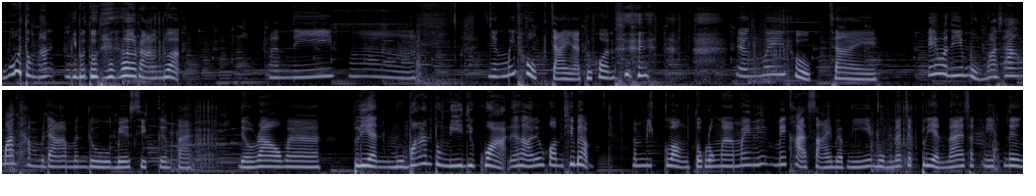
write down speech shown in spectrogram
อู้ตรงนั้นมีประตูเทเทอร์ร้างด้วย อันนี้ยังไม่ถูกใจอะทุกคน ยังไม่ถูกใจ เอ๊ะวันนี้หมู่บ้านสร้างบ้านธรรมดามันดูเบสิกเกินไป เดี๋ยวเรามาเปลี่ยนหมู่บ้านตรงนี้ดีกว่านะคะด้วยความที่แบบ มันมีกล่องตกลงมาไม่ไม่ขาดสายแบบนี้ บุ๋มน่าจะเปลี่ยนได้สักนิดนึง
